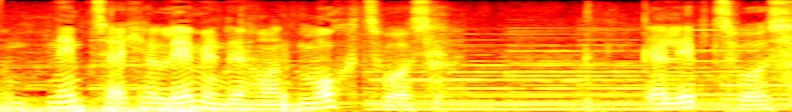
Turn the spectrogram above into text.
und nehmt euch ein Leben in die Hand, macht's was, erlebt was.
